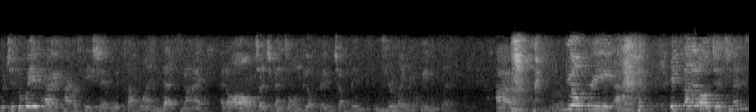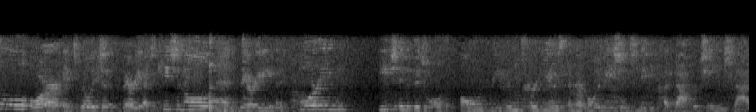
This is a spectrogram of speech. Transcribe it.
which is a way of having a conversation with someone that's not at all judgmental, and feel free to jump in since you're like the queen of this. Um, feel free, it's not at all judgmental, or it's really just very educational and very exploring each individual's own reasons for use and their motivation to maybe cut back or change that,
